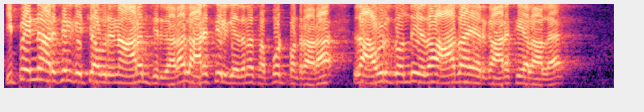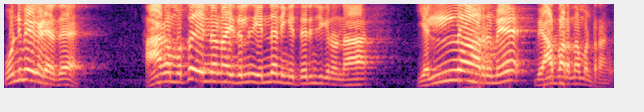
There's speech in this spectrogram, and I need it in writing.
இப்போ என்ன அரசியல் கட்சி அவர் என்ன ஆரம்பிச்சிருக்காரா? இல்லை அரசியலுக்கு எதனா சப்போர்ட் பண்ணுறாரா இல்லை அவருக்கு வந்து ஏதாவது ஆதாயம் இருக்கா அரசியலால்? ஒன்றுமே கிடையாது. ஆக மொத்தம் என்னன்னா இதுலேருந்து என்ன நீங்கள் தெரிஞ்சுக்கணும்னா எல்லாருமே வியாபாரம் தான் பண்ணுறாங்க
